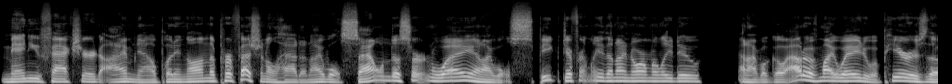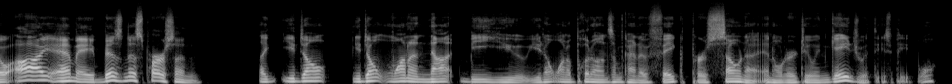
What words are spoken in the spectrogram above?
manufactured, I'm now putting on the professional hat and I will sound a certain way and I will speak differently than I normally do and I will go out of my way to appear as though I am a business person. Like you don't you don't want to not be you. You don't want to put on some kind of fake persona in order to engage with these people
